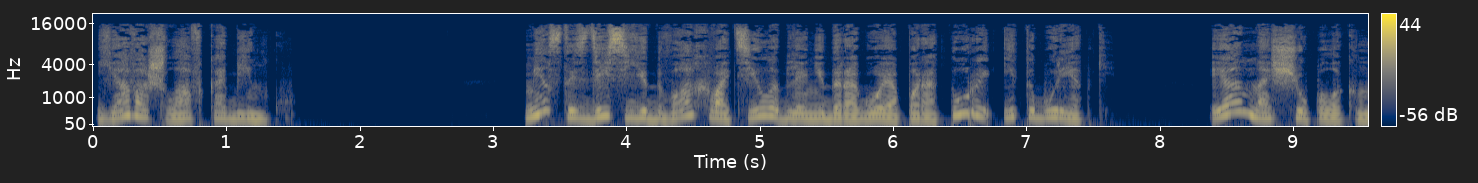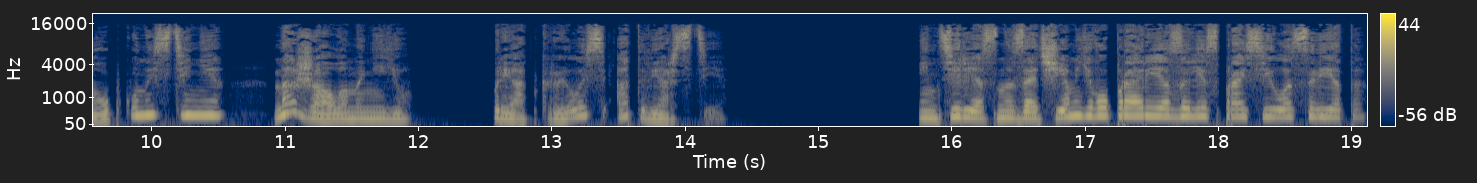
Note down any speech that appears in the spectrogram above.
Я вошла в кабинку. Места здесь едва хватило для недорогой аппаратуры и табуретки. Я нащупала кнопку на стене, нажала на нее. Приоткрылось отверстие. «Интересно, зачем его прорезали?» — спросила Света.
